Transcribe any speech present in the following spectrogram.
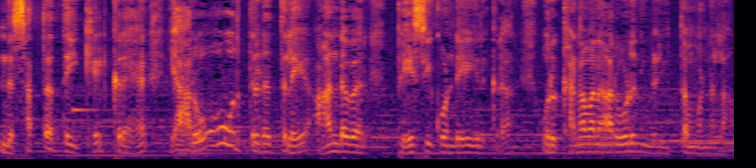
இந்த சத்தத்தை கேட்கிற யாரோ ஒருத்தரிடத்திலே ஆண்டவர் பேசிக்கொண்டே இருக்கிறார். ஒரு கணவனாரோடு நீங்கள் யுத்தம் பண்ணலாம்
